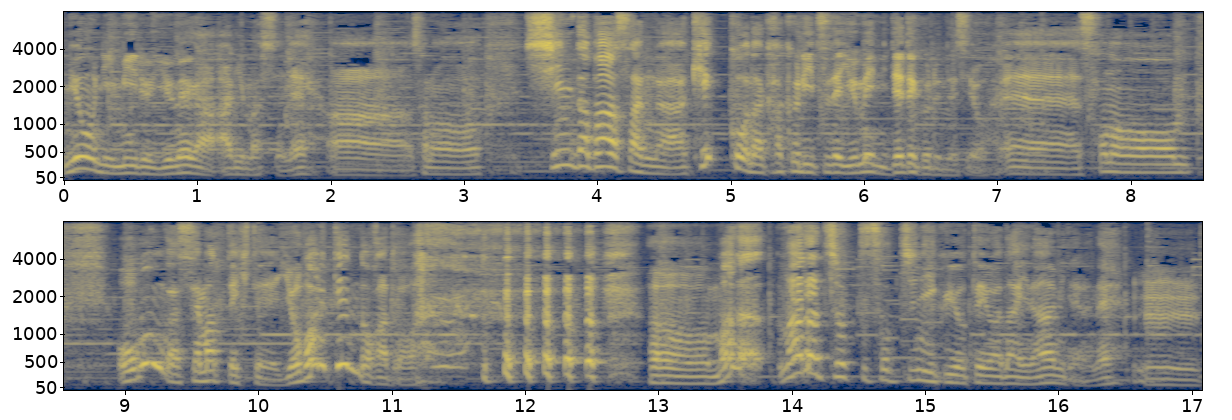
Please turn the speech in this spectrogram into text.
妙に見る夢がありましてね。あーその、死んだばあさんが結構な確率で夢に出てくるんですよ。えーその、お盆が迫ってきて呼ばれてんのかと。まだ、まだちょっとそっちに行く予定はないな、みたいなね。うん。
